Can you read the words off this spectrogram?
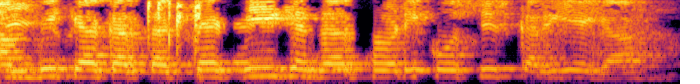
हम भी क्या कर सकते हैं? ठीक है सर थोड़ी कोशिश करिएगा।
